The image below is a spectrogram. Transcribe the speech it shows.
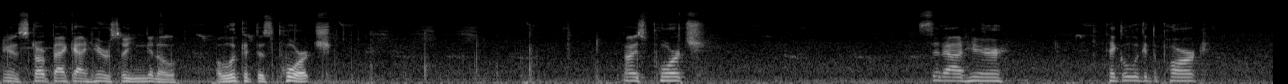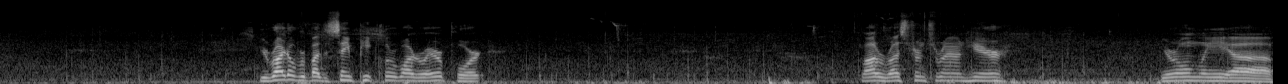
I'm gonna start back out here so you can get a, a look at this porch. Nice porch. Sit out here, take a look at the park. You're right over by the St. Pete Clearwater Airport. A lot of restaurants around here. You're only, uh,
